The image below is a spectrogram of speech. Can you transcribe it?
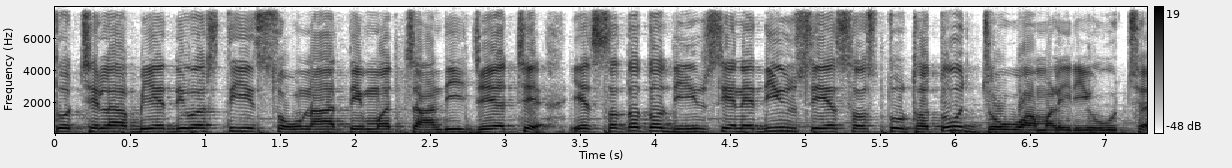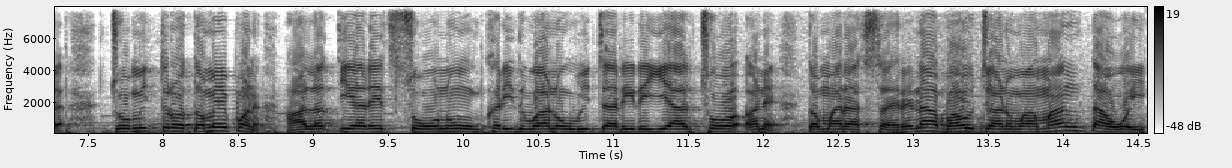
તો છેલ્લા બે દિવસથી સોના તેમજ ચાંદી જે છે, એ સતત દિવસે ને દિવસે સસ્તું થતું જોવા મળી રહ્યું છે. જો મિત્રો તમે પણ હાલ અત્યારે સોનું ખરીદવાનું વિચારી રહ્યા છો અને તમારા શહેરના ભાવ જાણવા માંગતા હોય,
